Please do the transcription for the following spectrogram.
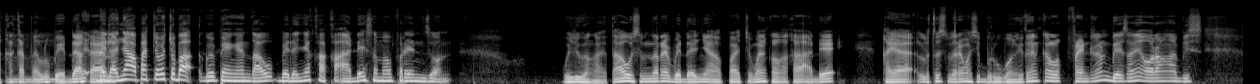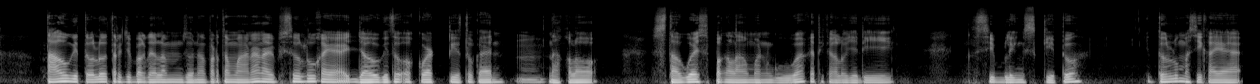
Kan kata lu Hmm. beda Be- kan. Bedanya apa coba coba gue pengen tahu bedanya kakak ade sama friendzone. Gue juga nggak tahu sebenarnya bedanya apa. Cuman kalau kakak adik kayak lu tuh sebenarnya masih berhubungan gitu kan. Kalau friendzone kan biasanya orang habis tahu gitu lu terjebak dalam zona pertemanan habis itu lu kayak jauh gitu awkward gitu kan. Nah kalau setahu gue pengalaman gue ketika lu jadi siblings gitu itu lu masih kayak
